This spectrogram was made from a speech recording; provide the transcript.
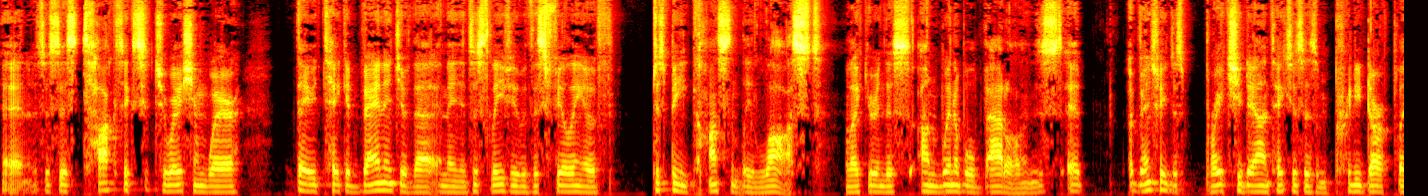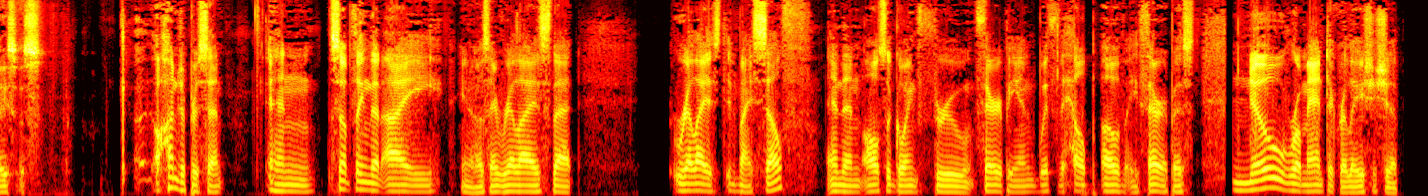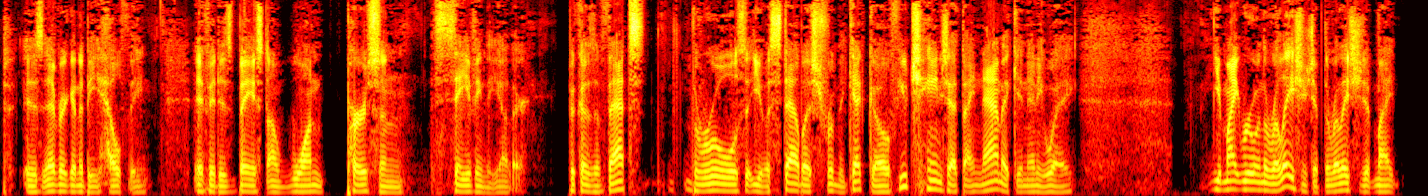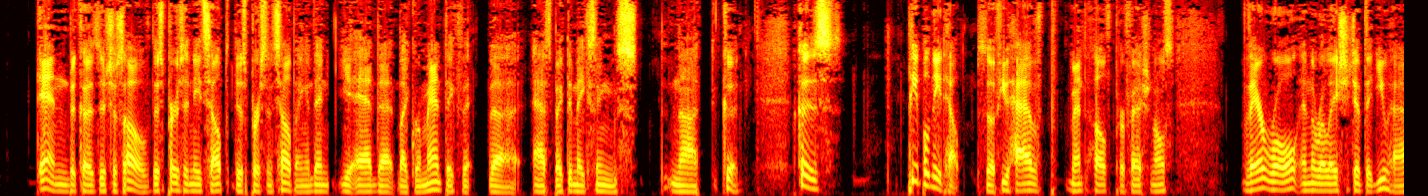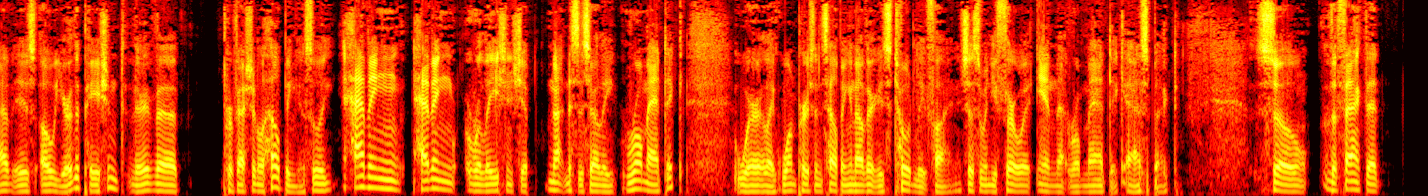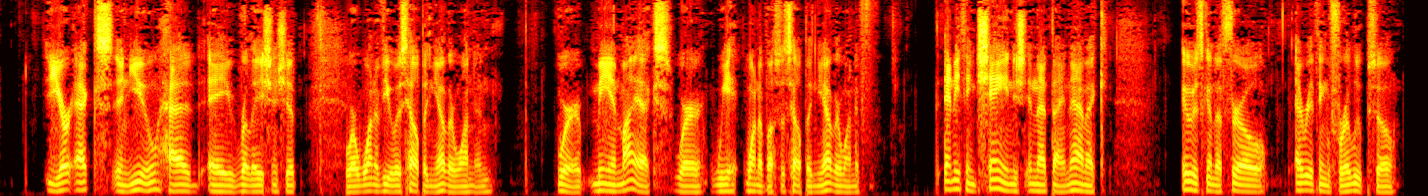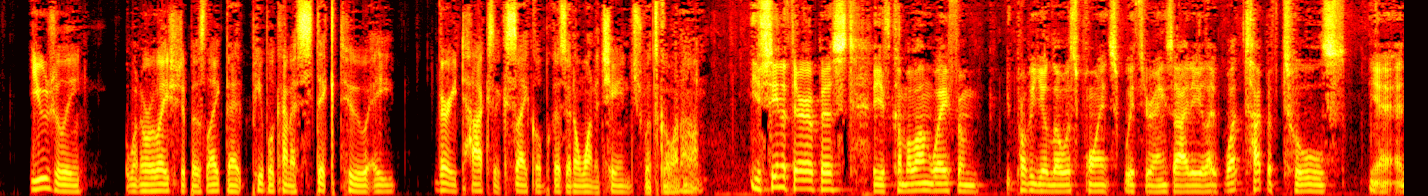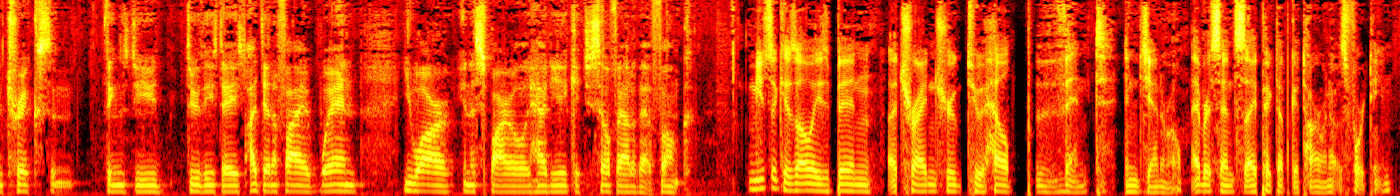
And it's just this toxic situation where they take advantage of that and then it just leaves you with this feeling of just being constantly lost. Like you're in this unwinnable battle and just, it eventually just breaks you down, takes you to some pretty dark places. A hundred percent. And something that I, you know, as I realized that realized in myself and then also going through therapy and with the help of a therapist, no romantic relationship is ever going to be healthy if it is based on one person saving the other. Because if that's the rules that you establish from the get go, if you change that dynamic in any way, you might ruin the relationship. The relationship might end because it's just, oh, this person needs help, this person's helping. And then you add that like romantic th- uh, aspect that makes things not good. Because people need help. So if you have mental health professionals, their role in the relationship that you have is, oh, you're the patient, they're the professional helping you. So having having a relationship, not necessarily romantic, where like one person's helping another is totally fine. It's just when you throw it in that romantic aspect. So the fact that your ex and you had a relationship where one of you was helping the other one and where me and my ex where we one of us was helping the other one if anything changed in that dynamic, it was going to throw everything for a loop. So usually, when a relationship is like that, people kind of stick to a very toxic cycle because they don't want to change what's going on. You've seen a therapist. You've come a long way from probably your lowest points with your anxiety. Like, what type of tools yeah, and tricks and things do you do these days? Identify when you are in a spiral. How do you get yourself out of that funk? Music has always been a tried and true to help vent in general, ever since I picked up guitar when I was 14.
